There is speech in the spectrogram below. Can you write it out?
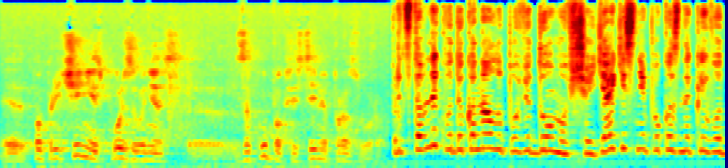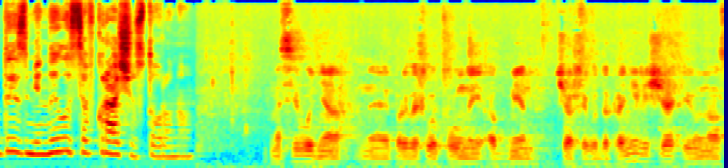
э, по причине использования э, закупок в системе Прозора. Представник водоканалу повідомив, що якісні показники води змінилися в кращу сторону. На сегодня э, произошел полный обмен чашей водохранилища, и у нас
